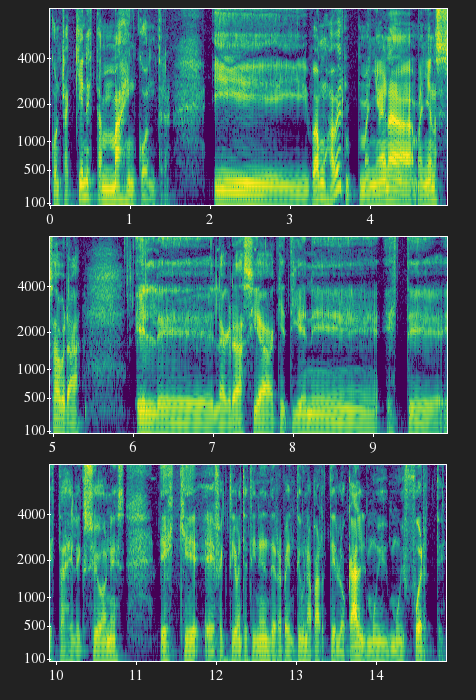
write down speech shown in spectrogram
¿Contra quién están más en contra? Y vamos a ver, mañana, mañana se sabrá eh, la gracia que tiene este, estas elecciones es que efectivamente tienen de repente una parte local muy, muy fuerte.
